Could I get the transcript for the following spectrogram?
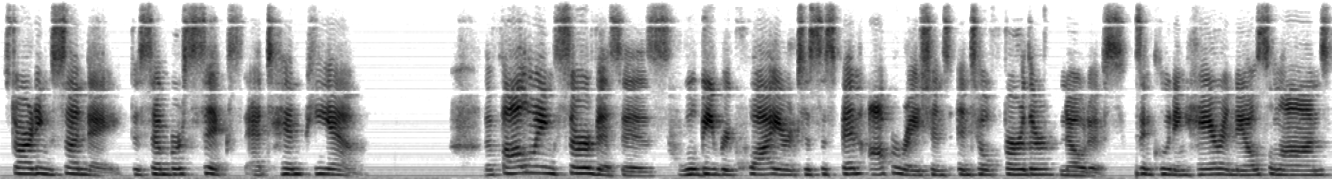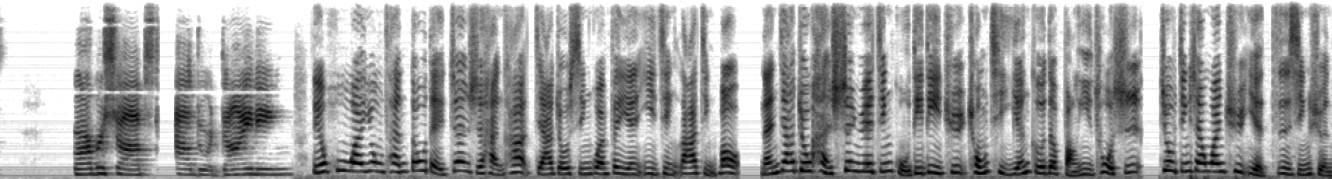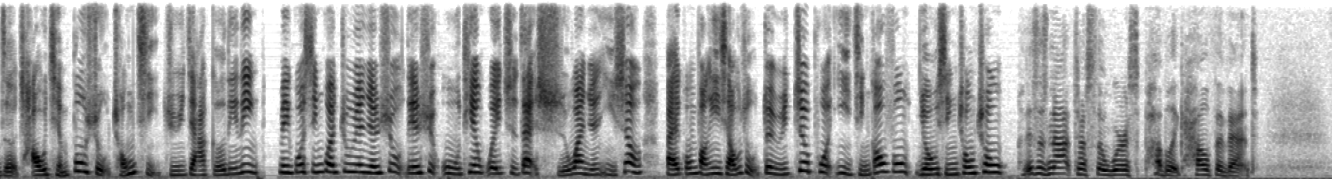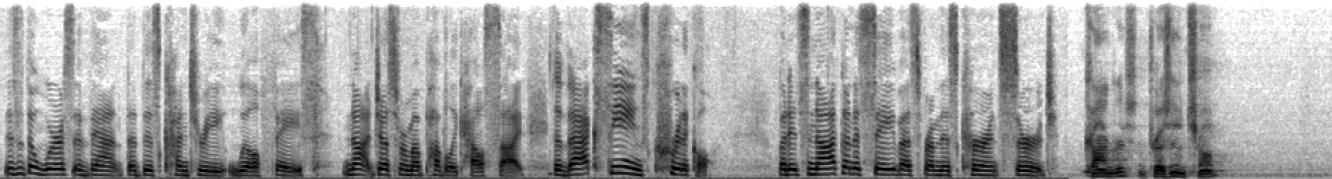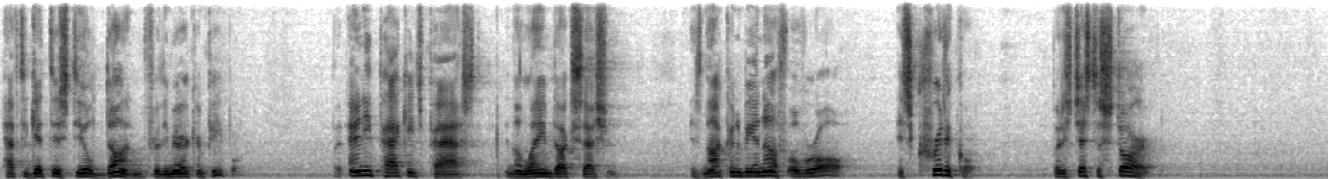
Starting Sunday, December 6th at 10 p.m. The following services will be required to suspend operations until further notice, including hair and nail salons, barbershops, outdoor dining，连户外用餐都得暂时喊卡。加州新冠肺炎疫情拉警报，南加州和圣约金谷地地区重启严格的防疫措施。旧金山湾区也自行选择超前部署，重启居家隔离令。美国新冠住院人数连续五天维持在十万人以上。白宫防疫小组对于这波疫情高峰忧心忡忡。This is not just the worst public health event. This is the worst event that this country will face, not just from a public health side. The vaccine's critical, but it's not going to save us from this current surge. Congress and President Trump have to get this deal done for the American people. But any package passed in the lame duck session is not going to be enough overall. It's critical, but it's just a start.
